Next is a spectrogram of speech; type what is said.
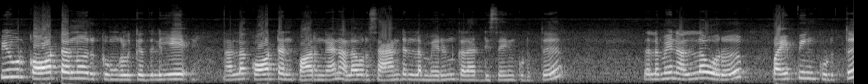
பியூர் காட்டனும் இருக்குது உங்களுக்கு இதுலேயே. நல்லா காட்டன் பாருங்கள் நல்லா ஒரு சாண்டலில் மெரூன் கலர் டிசைன் கொடுத்து. இதெல்லாமே நல்ல ஒரு பைப்பிங் கொடுத்து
